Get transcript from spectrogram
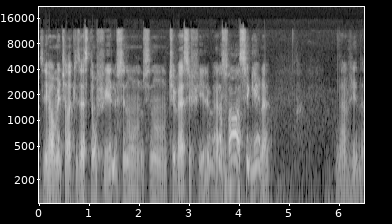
Se realmente ela quisesse ter um filho, se não, se não tivesse filho, era só seguir, né? Na vida.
